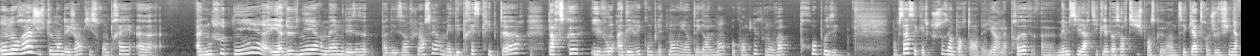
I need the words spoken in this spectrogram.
on aura justement des gens qui seront prêts à à nous soutenir et à devenir même des, pas des influenceurs, mais des prescripteurs, parce qu'ils vont adhérer complètement et intégralement au contenu que l'on va proposer. Donc ça, c'est quelque chose d'important. D'ailleurs, la preuve, euh, même si l'article n'est pas sorti, je pense qu'un de ces quatre, je vais finir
